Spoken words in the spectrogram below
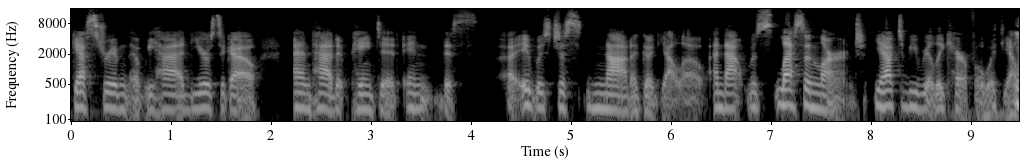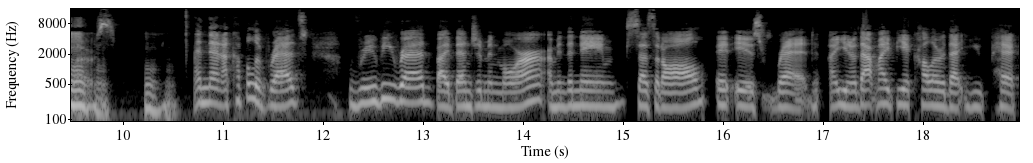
guest room that we had years ago and had it painted in this uh, it was just not a good yellow. And that was lesson learned. You have to be really careful with yellows. Mm-hmm. Mm-hmm. and then a couple of reds. Ruby red by benjamin moore. I mean the name says it all. It is red. Uh, you know that might be a color that you pick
